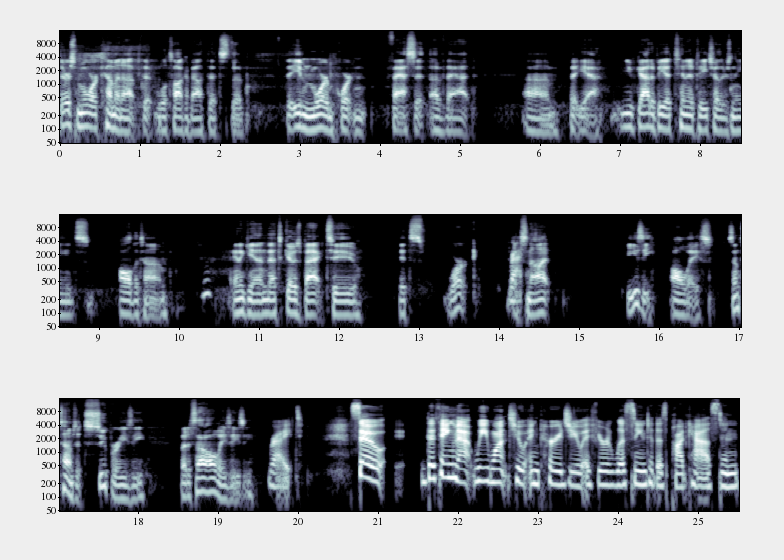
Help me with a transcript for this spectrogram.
there's more coming up that we'll talk about that's the the even more important facet of that. Um, but yeah you've got to be attentive to each other's needs all the time and again, that goes back to it's work. Right. It's not easy always. Sometimes it's super easy, but it's not always easy. Right. So, the thing that we want to encourage you if you're listening to this podcast and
